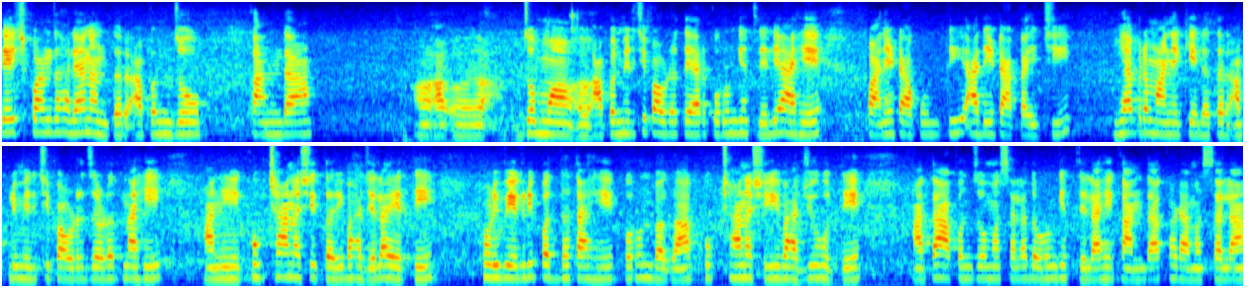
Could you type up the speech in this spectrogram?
तेजपान झाल्यानंतर आपण जो कांदा जो म आपण मिरची पावडर तयार करून घेतलेली आहे पाणी टाकून ती आधी टाकायची. ह्याप्रमाणे केलं तर आपली मिरची पावडर जळत नाही. आणि खूप छान अशी तरी भाजीला येते. थोडी वेगळी पद्धत आहे. करून बघा. खूप छान अशी ही भाजी होते. आता आपण जो मसाला दळून घेतलेला आहे कांदा खडा मसाला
